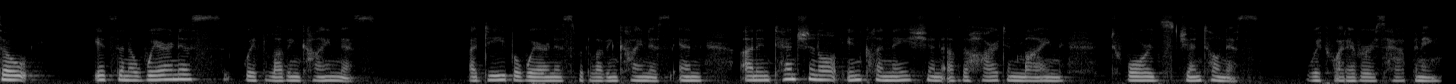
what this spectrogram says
So it's an awareness with loving kindness a deep awareness with loving kindness and an intentional inclination of the heart and mind towards gentleness with whatever is happening.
